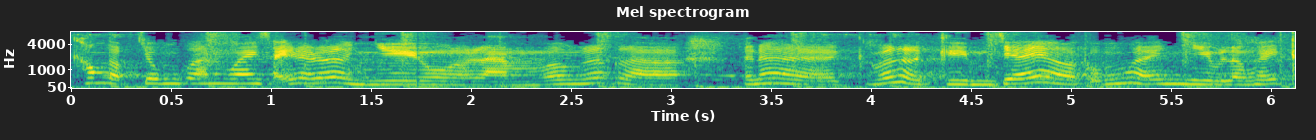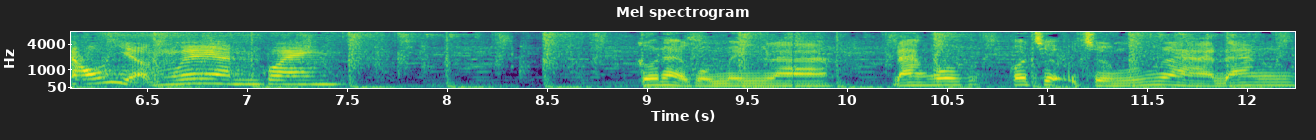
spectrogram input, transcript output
không tập trung của anh Quang xảy ra rất là nhiều làm Vân rất là nó rất là kiềm chế mà cũng phải nhiều lần phải cáu giận với anh Quang cơ thể của mình là đang có, có triệu chứng là đang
